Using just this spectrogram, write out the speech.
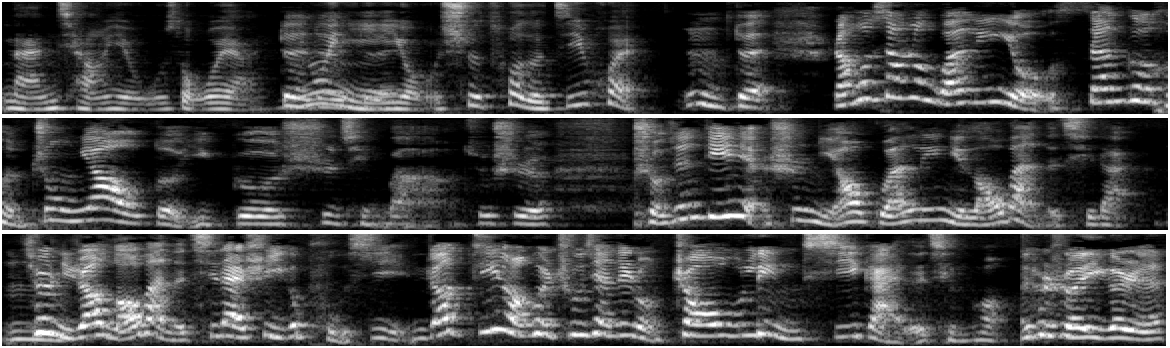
南墙也无所谓啊，对对因为你有试错的机会。嗯，对。然后向上管理有三个很重要的一个事情吧，就是首先第一点是你要管理你老板的期待，就是你知道老板的期待是一个谱系，你知道经常会出现那种朝令夕改的情况，就是说一个人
